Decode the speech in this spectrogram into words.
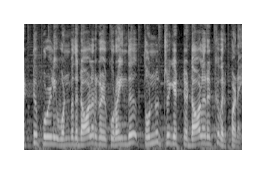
எட்டு புள்ளி ஒன்பது டாலர்கள் குறைந்து தொன்னூற்றி எட்டு டாலருக்கு விற்பனை.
